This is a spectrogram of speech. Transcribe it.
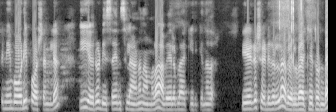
പിന്നെ ഈ ബോഡി പോർഷനിൽ ഈ ഒരു ഡിസൈൻസിലാണ് നമ്മൾ അവൈലബിൾ ആക്കിയിരിക്കുന്നത്. ഏഴ് ഷെയ്ഡുകളിൽ അവൈലബിൾ ആക്കിയിട്ടുണ്ട്.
